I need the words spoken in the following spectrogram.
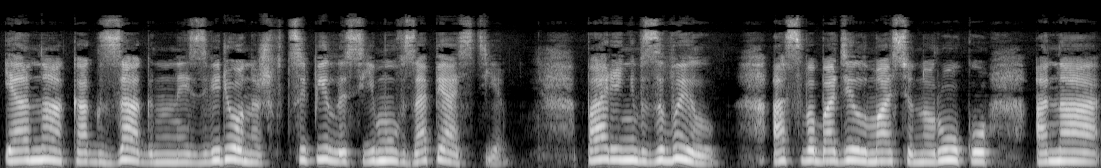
и она, как загнанный звереныш, вцепилась ему в запястье. Парень взвыл, освободил Масину руку, она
